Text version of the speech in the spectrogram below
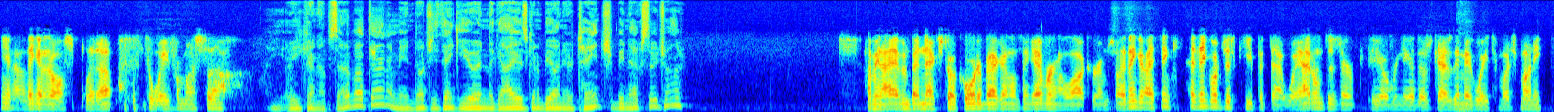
you know they got it all split up. It's away from us though. Are you kind of upset about that? I mean, don't you think you and the guy who's going to be on your taint should be next to each other? I mean, I haven't been next to a quarterback. I don't think ever in a locker room. So I think I think I think we'll just keep it that way. I don't deserve to be over near those guys. They make way too much money.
